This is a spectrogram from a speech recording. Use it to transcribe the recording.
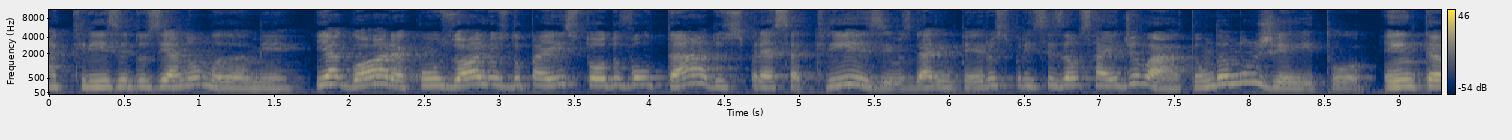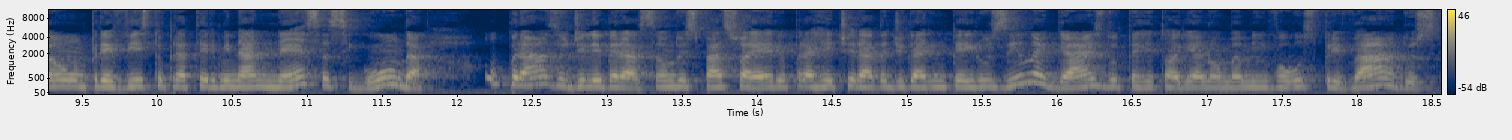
a crise dos Yanomami. E agora, com os olhos do país todo voltados para essa crise, os garimpeiros precisam sair de lá, estão dando um jeito. Então, previsto para terminar nessa segunda, o prazo de liberação do espaço aéreo para retirada de garimpeiros ilegais do território Yanomami em voos privados,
